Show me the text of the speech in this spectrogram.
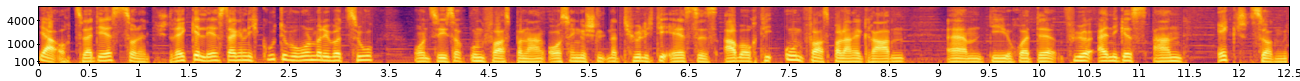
ja, auch zwei DS-Zonen. Die Strecke lässt eigentlich gute Überholmann über zu und sie ist auch unfassbar lang. Aushängeschild natürlich die S's, aber auch die unfassbar lange Geraden, ähm, die heute für einiges an Action sorgen.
